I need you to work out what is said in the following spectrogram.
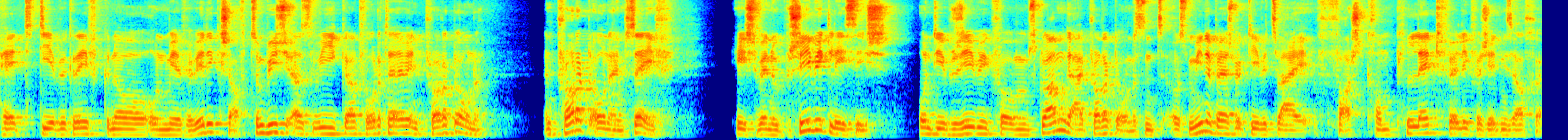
hat diesen Begriff genommen und mir Verwirrung geschafft. Zum Beispiel, also wie gerade vorher erwähnt, Product Owner. Ein Product Owner im Safe ist, wenn du die Beschreibung liest und die Beschreibung vom Scrum Guide, Product Owner, sind aus meiner Perspektive zwei fast komplett völlig verschiedene Sachen.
